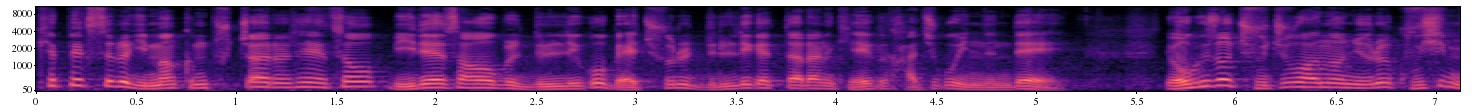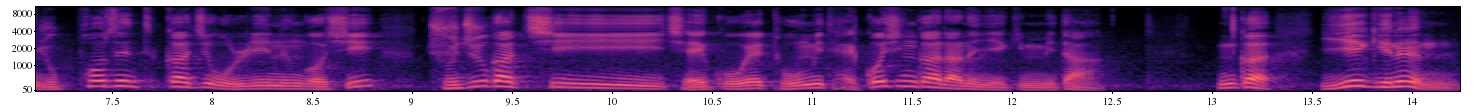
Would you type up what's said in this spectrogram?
캐펙스를 이만큼 투자를 해서 미래 사업을 늘리고 매출을 늘리겠다라는 계획을 가지고 있는데 여기서 주주 환원율을 96%까지 올리는 것이 주주 가치 제고에 도움이 될 것인가라는 얘기입니다. 그러니까 이 얘기는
